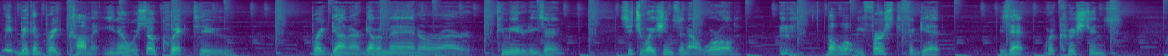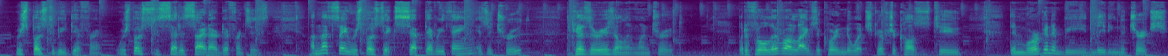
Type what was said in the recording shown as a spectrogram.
Maybe make a break comment. You know, we're so quick to break down our government or our communities or situations in our world. but what we first forget is that we're Christians we're supposed to be different. We're supposed to set aside our differences. I'm not saying we're supposed to accept everything as a truth because there is only one truth. But if we'll live our lives according to what Scripture calls us to, then we're going to be leading the church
